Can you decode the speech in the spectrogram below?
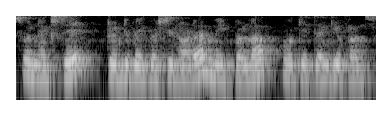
ஸோ நெக்ஸ்ட்டு டுவெண்ட்டி ஃபைவ் கொஸ்டினோட மீட் பண்ணலாம். Okay thank you friends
